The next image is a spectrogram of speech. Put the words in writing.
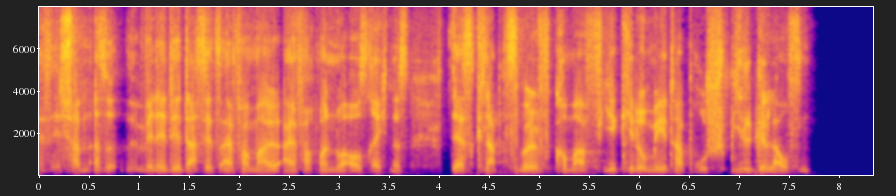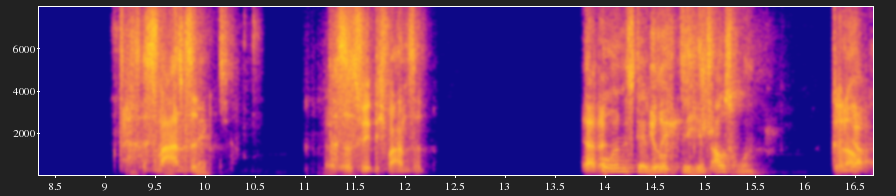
das ist schon, also wenn du dir das jetzt einfach mal, einfach mal nur ausrechnest, der ist knapp 12,4 Kilometer pro Spiel gelaufen. Das ist Wahnsinn. Das ist wirklich Wahnsinn. Ja, und der durfte sich jetzt ausruhen. Genau. Ja.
